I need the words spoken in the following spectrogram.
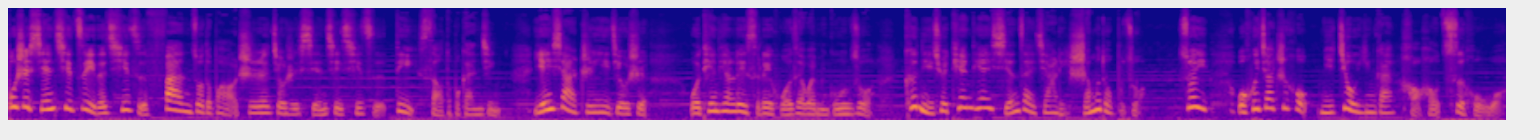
不是嫌弃自己的妻子饭做的不好吃，就是嫌弃妻子地扫得不干净。言下之意就是，我天天累死累活在外面工作，可你却天天闲在家里什么都不做。所以，我回家之后你就应该好好伺候我。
